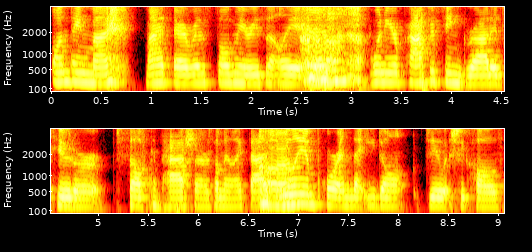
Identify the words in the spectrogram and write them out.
one thing my my therapist told me recently is when you're practicing gratitude or self compassion or something like that, uh-huh. it's really important that you don't do what she calls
